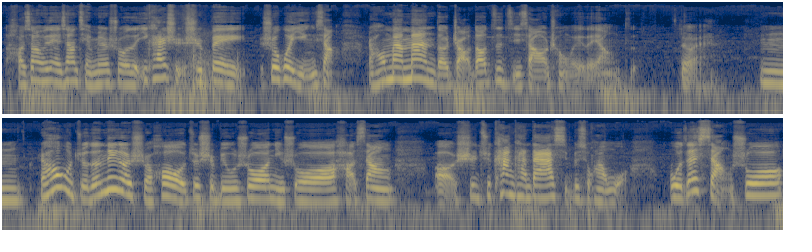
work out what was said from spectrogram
好像有点像前面说的，一开始是被社会影响，然后慢慢的找到自己想要成为的样子，对。嗯，然后我觉得那个时候就是，比如说你说好像，呃，是去看看大家喜不喜欢我。我在想说，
